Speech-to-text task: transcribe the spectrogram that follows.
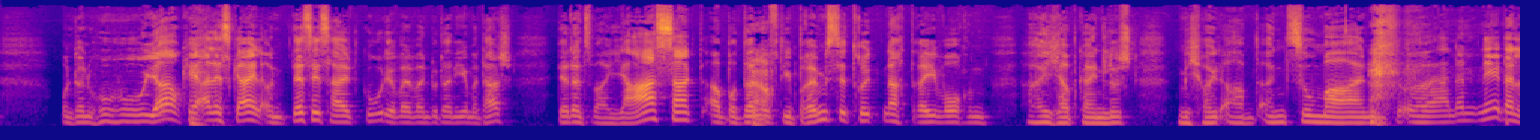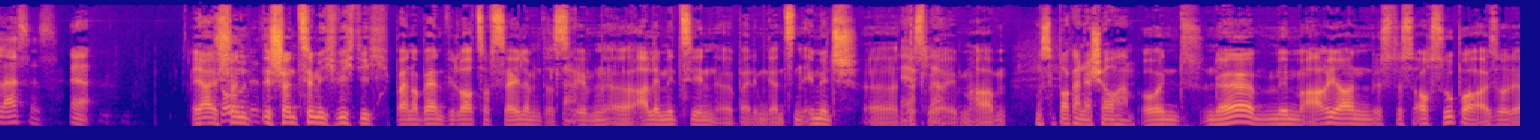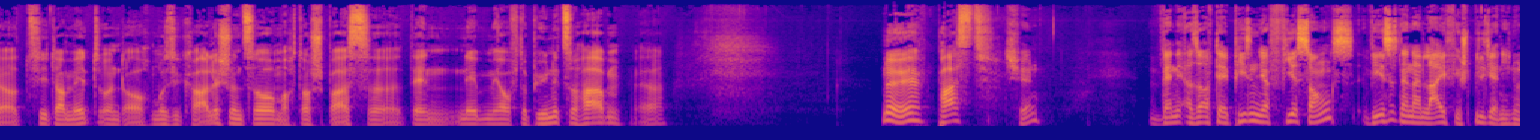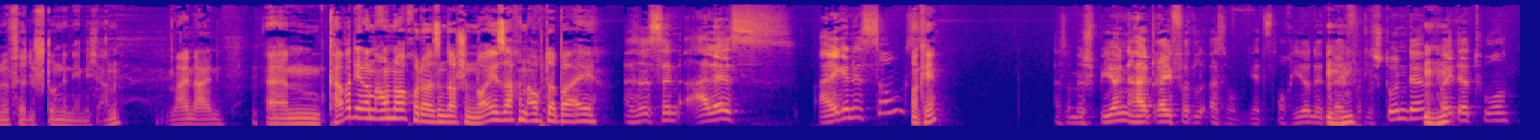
Und dann, huhu, ja, okay, alles geil. Und das ist halt gut, weil wenn du dann jemand hast, der dann zwar Ja sagt, aber dann Ja. auf die Bremse drückt nach drei Wochen, "Ah, ich habe keine Lust, mich heute Abend anzumalen. Und so, dann, nee, dann lass es. ja. Ja, ist So, schon, ist schon ziemlich wichtig bei einer Band wie Lords of Salem, dass eben äh, alle mitziehen äh, bei dem ganzen Image, äh, das klar. wir eben haben. Musst du Bock an der Show haben. Und ne, mit dem Arian ist das auch super. Also der zieht da mit und auch musikalisch und so. Macht auch Spaß, äh, den neben mir auf der Bühne zu haben. Ja. Nee, passt. Schön. Wenn also auf der EP sind ja vier Songs. Wie ist es denn dann live? Ihr spielt ja nicht nur eine Viertelstunde, nehme ich an. Nein, nein. Ähm, covert ihr dann auch noch oder sind da schon neue Sachen auch dabei? Also es sind alles eigene Songs. Okay. Also wir spielen halt dreiviertel, also jetzt auch hier eine Mhm. Dreiviertelstunde bei der Tour.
